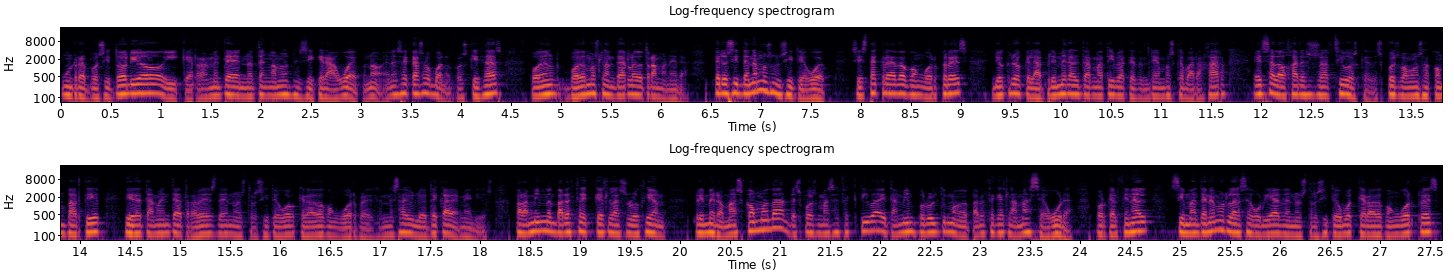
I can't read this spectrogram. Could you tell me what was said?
un repositorio y que realmente no tengamos ni siquiera web. No, en ese caso, bueno, pues quizás podemos, plantearlo de otra manera. Pero si tenemos un sitio web, si está creado con WordPress, yo creo que la primera alternativa que tendríamos que barajar es alojar esos archivos que después vamos a compartir directamente a través de nuestro sitio web creado con WordPress, en esa biblioteca de medios. Para mí me parece que es la solución, primero, más cómoda, después más efectiva y también, por último, me parece que es la más segura, porque al final, si mantenemos la seguridad de nuestro sitio web creado con WordPress,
